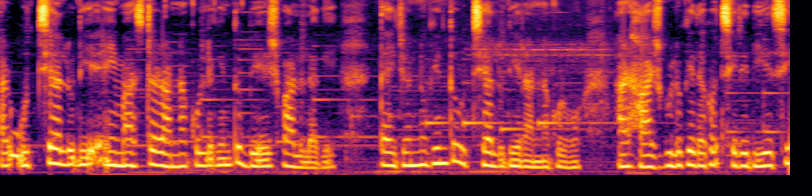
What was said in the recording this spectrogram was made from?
আর উচ্ছে আলু দিয়ে এই মাছটা রান্না করলে কিন্তু বেশ ভালো লাগে। তাই জন্য কিন্তু উচ্ছে আলু দিয়ে রান্না করব। আর হাঁসগুলোকে দেখো ছেড়ে দিয়েছি।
